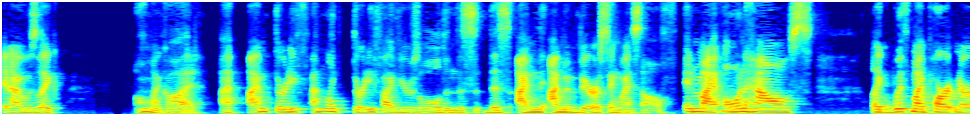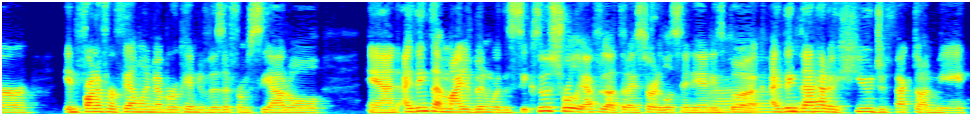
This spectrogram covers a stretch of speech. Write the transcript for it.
And I was like, oh my God, I, I'm 30, I'm like 35 years old and this, this, I'm, I'm embarrassing myself in my mm-hmm. own house, like with my partner in front of her family member who came to visit from Seattle. And I think that might have been where the because it was shortly after that that I started listening to Annie's wow, book. I think yeah. that had a huge effect on me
